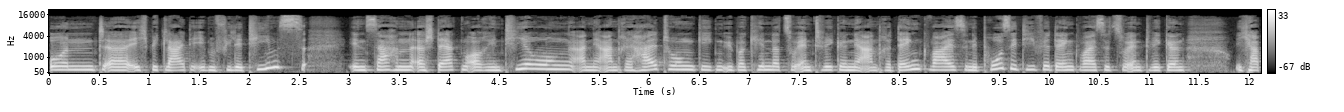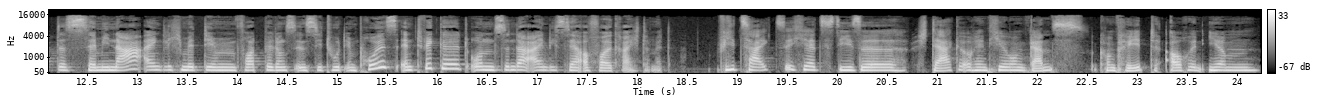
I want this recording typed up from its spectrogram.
Und äh, ich begleite eben viele Teams in Sachen äh, Stärkenorientierung, eine andere Haltung gegenüber Kinder zu entwickeln, eine andere Denkweise, eine positive Denkweise zu entwickeln. Ich habe das Seminar eigentlich mit dem Fortbildungsinstitut Impuls entwickelt und sind da eigentlich sehr erfolgreich damit. Wie zeigt sich jetzt diese Stärkeorientierung ganz konkret auch in Ihrem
